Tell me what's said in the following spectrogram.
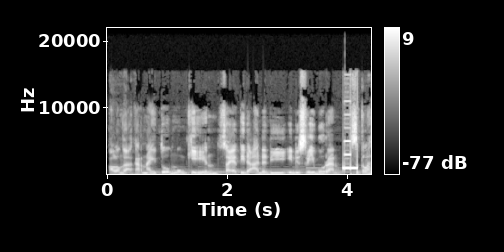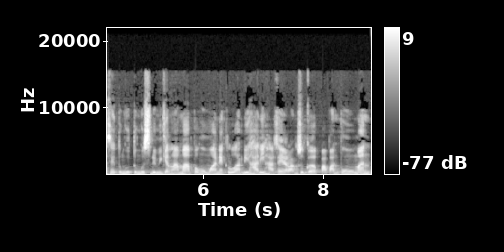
Kalau nggak karena itu mungkin saya tidak ada di industri hiburan. Setelah saya tunggu-tunggu sedemikian lama pengumumannya keluar di hari H saya langsung ke papan pengumuman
